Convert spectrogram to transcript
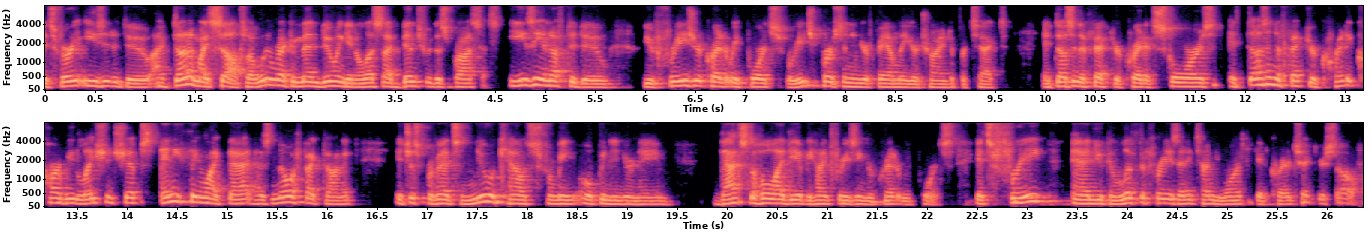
it's very easy to do. I've done it myself, so I wouldn't recommend doing it unless I've been through this process. Easy enough to do. You freeze your credit reports for each person in your family you're trying to protect it doesn't affect your credit scores. It doesn't affect your credit card relationships. Anything like that has no effect on it. It just prevents new accounts from being opened in your name. That's the whole idea behind freezing your credit reports. It's free and you can lift the freeze anytime you want to get credit checked yourself.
